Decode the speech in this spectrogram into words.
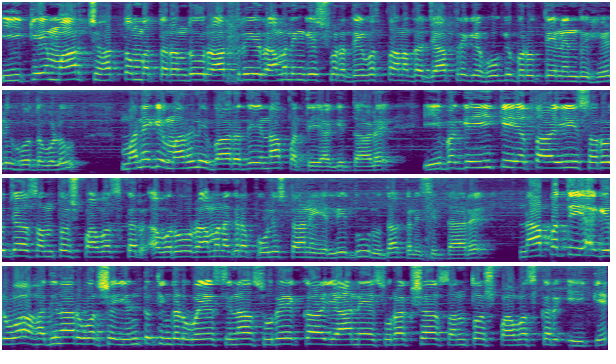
ಈಕೆ ಮಾರ್ಚ್ ಹತ್ತೊಂಬತ್ತರಂದು ರಾತ್ರಿ ರಾಮಲಿಂಗೇಶ್ವರ ದೇವಸ್ಥಾನದ ಜಾತ್ರೆಗೆ ಹೋಗಿ ಬರುತ್ತೇನೆಂದು ಹೇಳಿ ಹೋದವಳು ಮನೆಗೆ ಮರಳಿ ಬಾರದೆ ನಾಪತ್ತೆಯಾಗಿದ್ದಾಳೆ. ಈ ಬಗ್ಗೆ ಈಕೆಯ ತಾಯಿ ಸರೋಜಾ ಸಂತೋಷ್ ಪಾವಸ್ಕರ್ ಅವರು ರಾಮನಗರ ಪೊಲೀಸ್ ಠಾಣೆಯಲ್ಲಿ ದೂರು ದಾಖಲಿಸಿದ್ದಾರೆ. ನಾಪತ್ತೆಯಾಗಿರುವ ಹದಿನಾರು ವರ್ಷ ಎಂಟು ತಿಂಗಳು ವಯಸ್ಸಿನ ಸುರೇಖಾ ಯಾನೆ ಸುರಕ್ಷಾ ಸಂತೋಷ್ ಪಾವಸ್ಕರ್ ಈಕೆ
